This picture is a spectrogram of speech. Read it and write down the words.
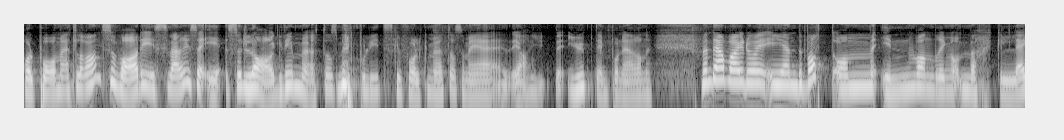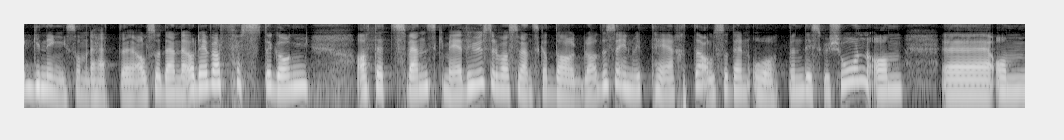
holdt på med et eller annet, så var de i Sverige så, er, så lager de møter som er politiske folkemøter som er ja, djupt imponerende. Men der var jeg da i en debatt om innvandring og mørklegging, som det heter. Altså den, og det var første gang at et svensk mediehus, det var Svenska Dagbladet, som inviterte altså til en åpen diskusjon om, eh, om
